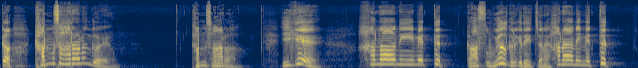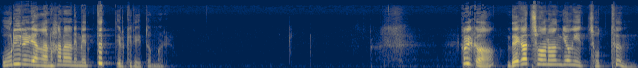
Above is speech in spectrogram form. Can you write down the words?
그러니까 감사하라는 거예요. 감사하라. 이게 하나님의 뜻, God's will 그렇게 돼 있잖아요. 하나님의 뜻, 우리를 향한 하나님의 뜻 이렇게 돼 있단 말이에요. 그러니까 내가 처한 환경이 좋든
